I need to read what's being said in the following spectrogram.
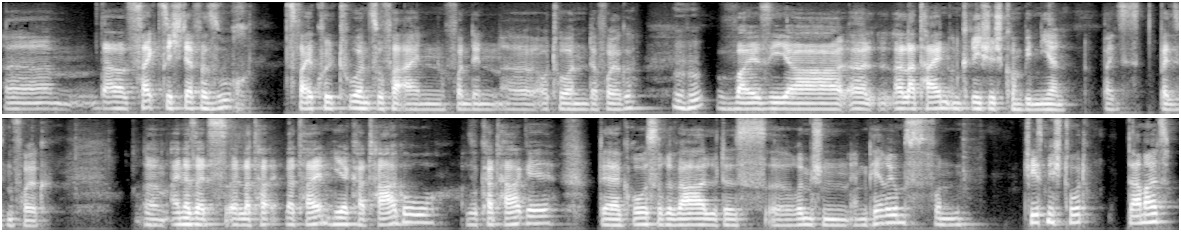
ähm, da zeigt sich der Versuch, zwei Kulturen zu vereinen von den äh, Autoren der Folge, mhm. weil sie ja äh, Latein und Griechisch kombinieren bei, bei diesem Volk. Ähm, einerseits äh, Late Latein, hier Karthago, also Karthage, der große Rival des äh, römischen Imperiums von Schieß mich tot damals.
